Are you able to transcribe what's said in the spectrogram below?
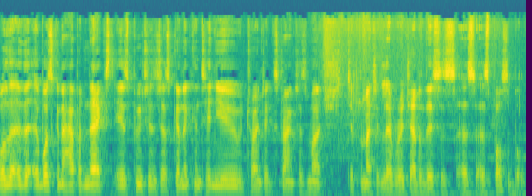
Well, the, the, what's going to happen next is Putin's just going to continue trying to extract as much diplomatic leverage out of this as, as, as possible.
